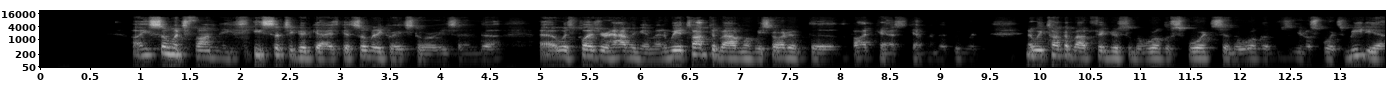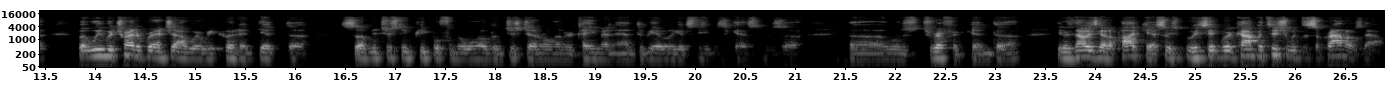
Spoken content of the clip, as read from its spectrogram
Oh, he's so much fun. He's, he's such a good guy. He's got so many great stories, and uh, it was a pleasure having him. And we had talked about when we started the, the podcast, Kevin, that we would, you know, we talk about figures from the world of sports and the world of you know sports media, but we would try to branch out where we could and get uh, some interesting people from the world of just general entertainment. And to be able to get Steve as a guest was uh, uh, was terrific. And uh, you know, now he's got a podcast, so he's, we said we're in competition with The Sopranos now.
